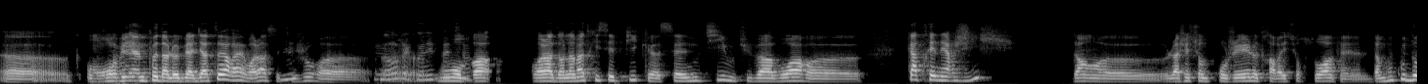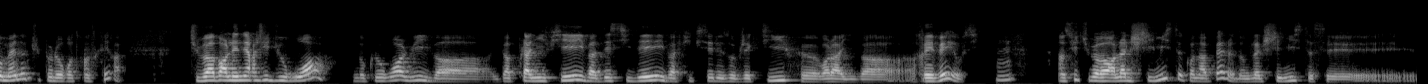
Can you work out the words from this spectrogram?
On revient un peu dans le gladiateur, hein, voilà, c'est mm. toujours non, je connais pas où voilà, dans la matrice épique, c'est un outil où tu vas avoir euh, quatre énergies dans euh, la gestion de projet, le travail sur soi, enfin, dans beaucoup de domaines, tu peux le retranscrire. Tu vas avoir l'énergie du roi. Donc le roi, lui, il va, il va planifier, il va décider, il va fixer les objectifs, euh, voilà, il va rêver aussi. Mmh. Ensuite, tu vas avoir l'alchimiste qu'on appelle. Donc l'alchimiste, c'est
